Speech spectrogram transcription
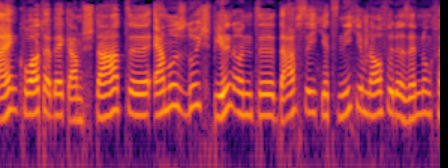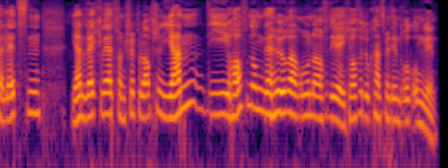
ein Quarterback am Start. Äh, er muss durchspielen und äh, darf sich jetzt nicht im Laufe der Sendung verletzen. Jan Wegwert von Triple Option. Jan, die Hoffnung der Hörer ruhen auf dir. Ich hoffe, du kannst mit dem Druck umgehen.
